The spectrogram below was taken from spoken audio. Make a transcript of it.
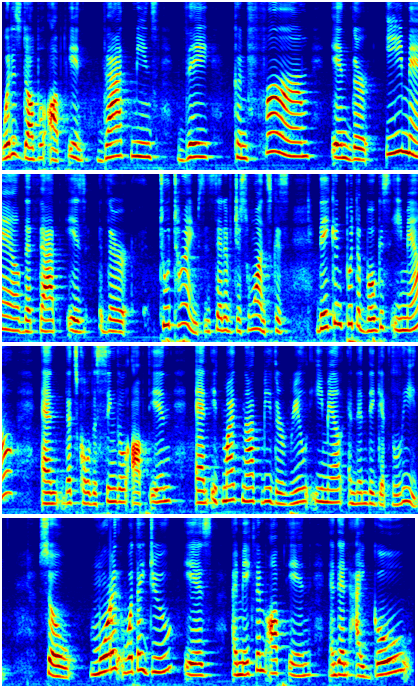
What is double opt in? That means they confirm in their email that that is their two times instead of just once because they can put a bogus email and that's called a single opt in and it might not be their real email and then they get the lead. So more what I do is I make them opt in and then I go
